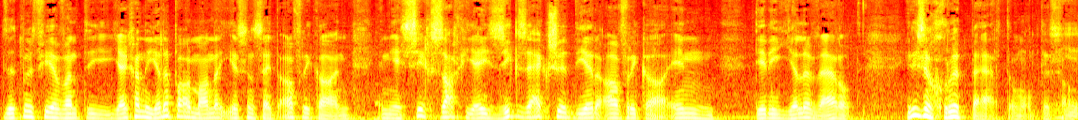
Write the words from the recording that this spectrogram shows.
dit moet vir jou want die, jy gaan 'n hele paar maande eers in Suid-Afrika en en jy sigsag jy zigzag so deur Afrika en deur die hele wêreld. Hierdie is 'n groot perd om op te saam.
